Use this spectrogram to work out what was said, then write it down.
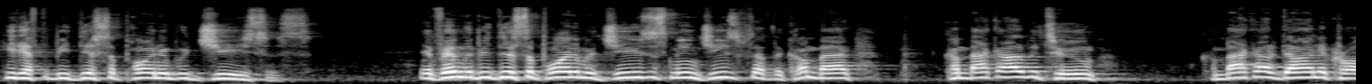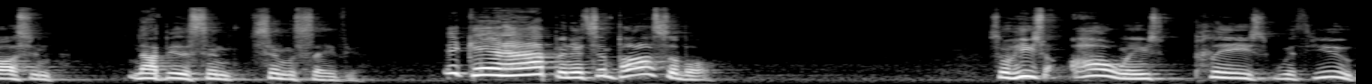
he'd have to be disappointed with Jesus. And for him to be disappointed with Jesus means Jesus would have to come back, come back out of the tomb, come back out of dying the cross, and not be the sin, sinless Savior. It can't happen. It's impossible. So he's always pleased with you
